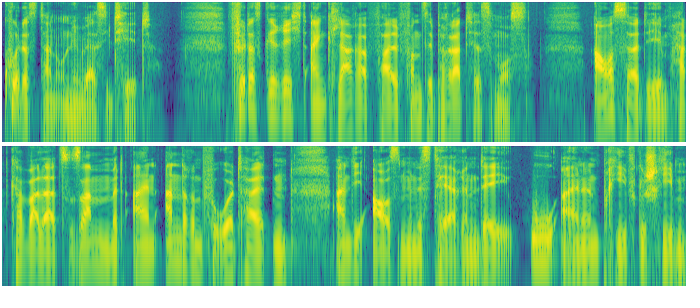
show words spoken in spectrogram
Kurdistan-Universität. Für das Gericht ein klarer Fall von Separatismus. Außerdem hat Kavala zusammen mit allen anderen Verurteilten an die Außenministerin der EU einen Brief geschrieben,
